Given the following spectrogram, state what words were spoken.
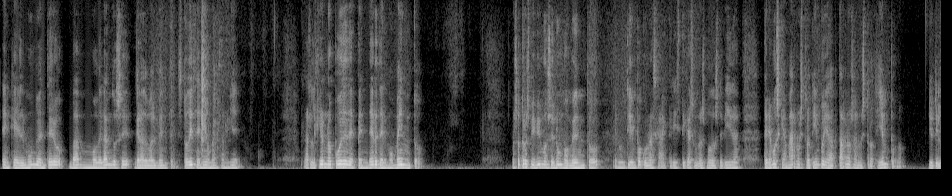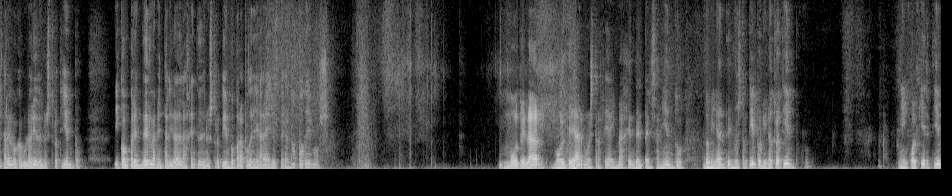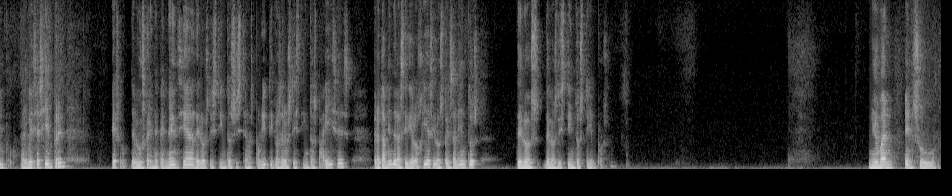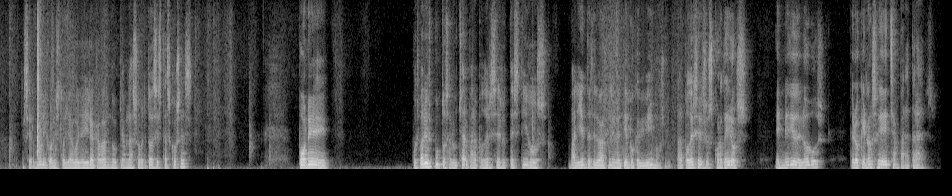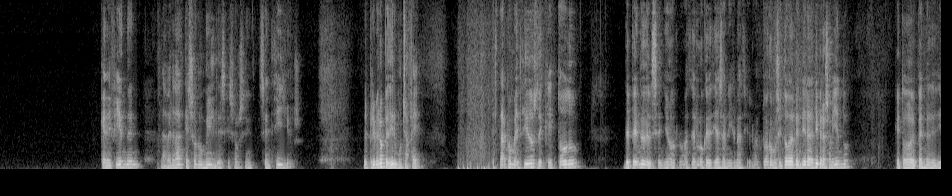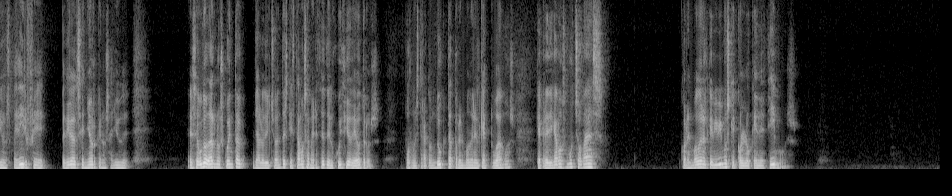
en que el mundo entero va modelándose gradualmente. Esto dice Newman también. La religión no puede depender del momento. Nosotros vivimos en un momento, en un tiempo con unas características, unos modos de vida. Tenemos que amar nuestro tiempo y adaptarnos a nuestro tiempo, ¿no? Y utilizar el vocabulario de nuestro tiempo. Y comprender la mentalidad de la gente de nuestro tiempo para poder llegar a ellos. Pero no podemos modelar, moldear nuestra fe a imagen del pensamiento dominante en nuestro tiempo, ni en otro tiempo, ni en cualquier tiempo. La Iglesia siempre, eso, debe buscar independencia de los distintos sistemas políticos, de los distintos países, pero también de las ideologías y los pensamientos de los, de los distintos tiempos. Newman en su sermón, y con esto ya voy a ir acabando, que habla sobre todas estas cosas, pone pues varios puntos a luchar para poder ser testigos valientes del Evangelio en el tiempo que vivimos, para poder ser esos corderos en medio de lobos, pero que no se echan para atrás, que defienden la verdad, que son humildes, que son sencillos. El primero, pedir mucha fe estar convencidos de que todo depende del Señor, ¿no? Hacer lo que decía San Ignacio, ¿no? Actúa como si todo dependiera de ti, pero sabiendo que todo depende de Dios. Pedir fe, pedir al Señor que nos ayude. El segundo, darnos cuenta, ya lo he dicho antes, que estamos a merced del juicio de otros, por nuestra conducta, por el modo en el que actuamos, que predicamos mucho más con el modo en el que vivimos que con lo que decimos.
